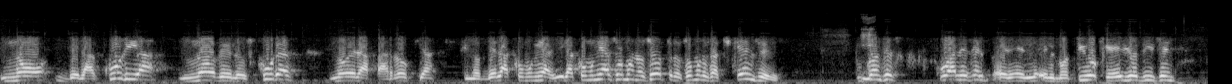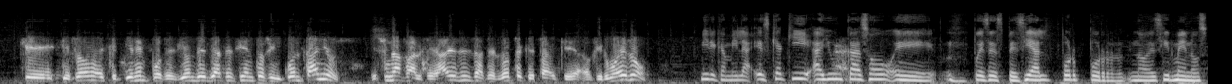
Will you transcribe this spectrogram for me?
no de la curia, no de los curas, no de la parroquia, sino de la comunidad. Y la comunidad somos nosotros, somos los achiquenses. Entonces, ¿cuál es el, el- el motivo que ellos dicen que, que, son, que tienen posesión desde hace 150 años? Es una falsedad ese sacerdote que, está, que afirmó eso. Mire, Camila, es que aquí hay un caso, eh, pues especial, por, por no decir menos,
